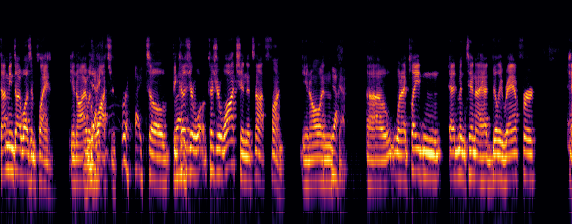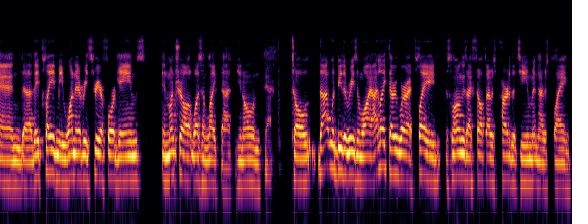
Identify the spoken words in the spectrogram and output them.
that means I wasn't playing. You know, I was Yeah, watching. right. So because Right. you're because you're watching, it's not fun. You know, and Yeah. uh, when I played in Edmonton, I had Billy Ranford, and uh, they played me one every three or four games. In Montreal, it wasn't like that, you know, and Yeah. so that would be the reason why I liked everywhere I played, as long as I felt I was part of the team and I was playing.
